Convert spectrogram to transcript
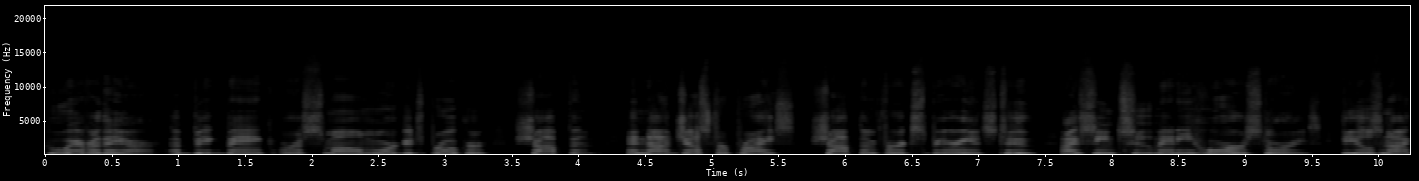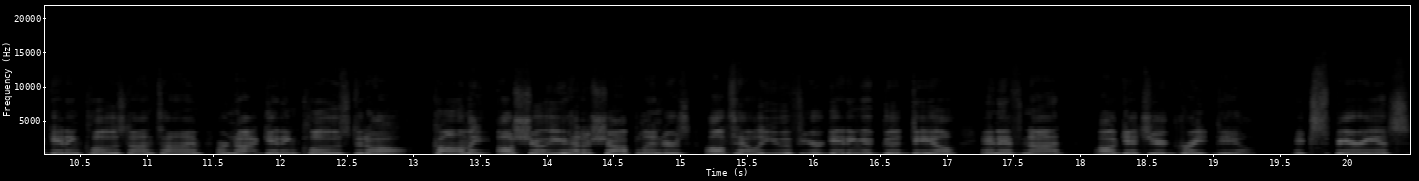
Whoever they are, a big bank or a small mortgage broker, shop them. And not just for price. Shop them for experience, too. I've seen too many horror stories. Deals not getting closed on time or not getting closed at all. Call me. I'll show you how to shop lenders. I'll tell you if you're getting a good deal, and if not, I'll get you a great deal. Experience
